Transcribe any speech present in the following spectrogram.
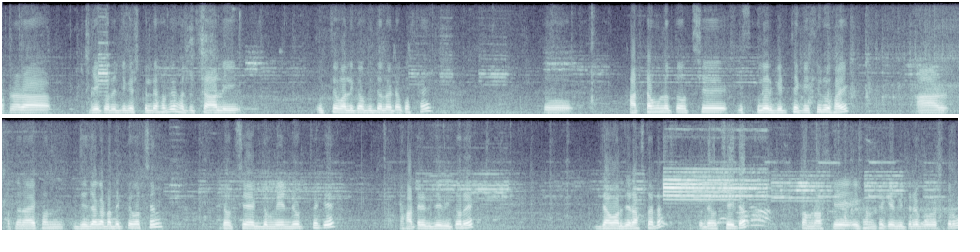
আপনারা যে করে জিজ্ঞেস করলে হবে, হয়তো চালি উচ্চ বালিকা বিদ্যালয়টা কোথায়? তো হাটটা মূলত হচ্ছে স্কুলের গেট থেকে শুরু হয়। আর আপনারা এখন যে জায়গাটা দেখতে পাচ্ছেন, এটা হচ্ছে একদম মেন রোড থেকে হাটের যে ভিতরে যাওয়ার যে রাস্তাটা, ওটা হচ্ছে এটা তো আমরা আজকে এখান থেকে ভিতরে প্রবেশ করব।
